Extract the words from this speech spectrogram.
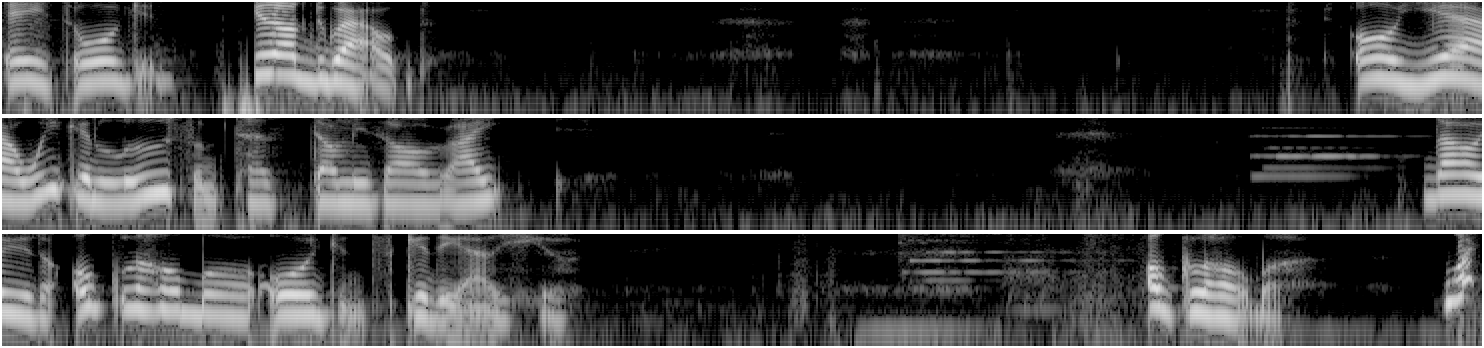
Hey, it's Oregon. Get on the ground. Oh yeah, we can lose some test dummies, alright. Now you're the Oklahoma or Oregon's getting out of here. Oklahoma. What?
